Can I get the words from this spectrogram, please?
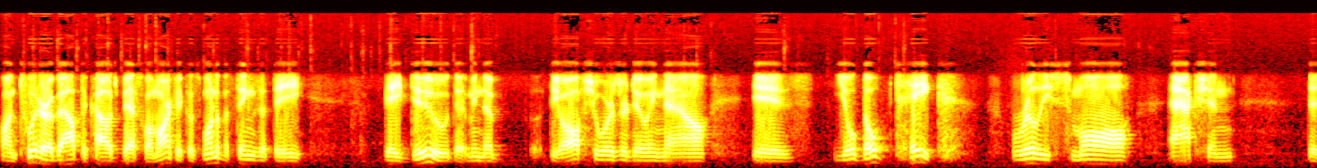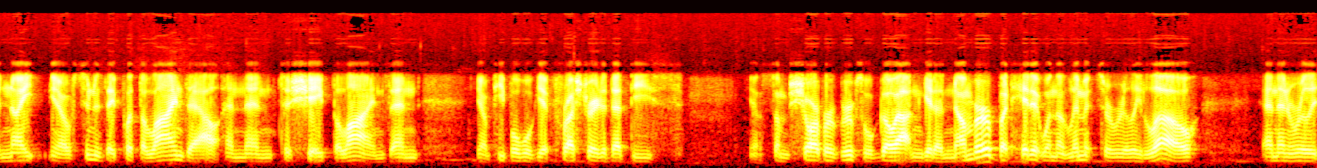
on Twitter about the college basketball market because one of the things that they they do I mean the the offshores are doing now is you'll they'll take really small action the night, you know, as soon as they put the lines out and then to shape the lines. And, you know, people will get frustrated that these, you know, some sharper groups will go out and get a number, but hit it when the limits are really low and then really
